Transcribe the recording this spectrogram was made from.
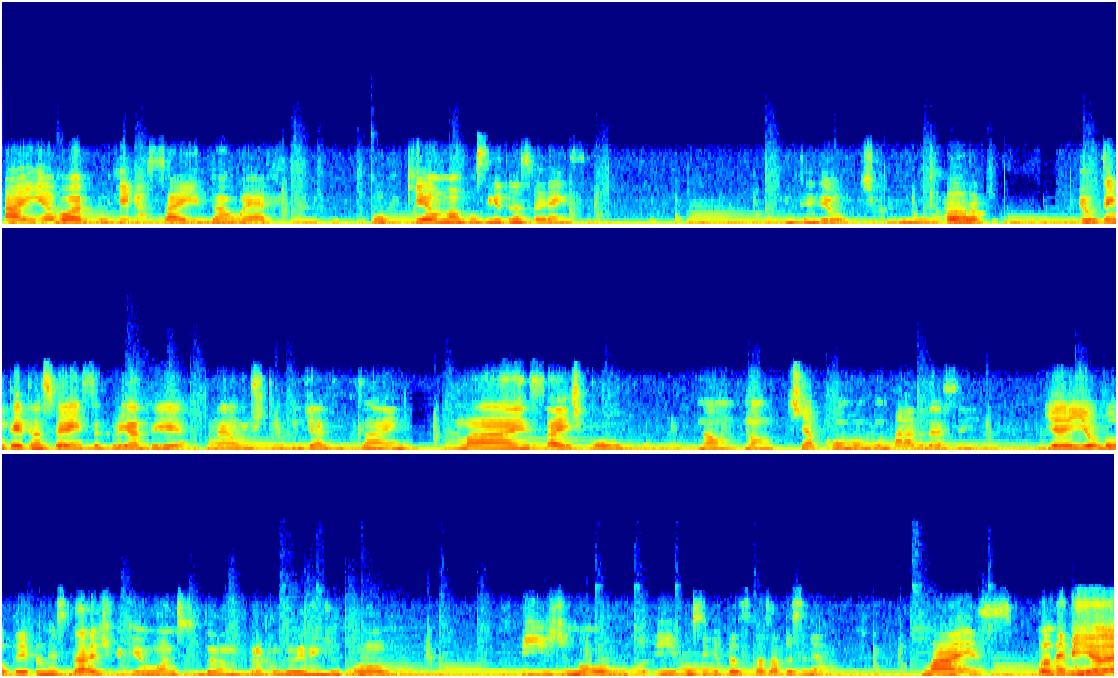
Aí agora, por que, que eu saí da UF? Porque eu não consegui transferência. Entendeu? Tipo, eu tentei transferência pro IAD, né, o Instituto de Arte Design, mas aí, tipo, não, não tinha como, alguma parada dessa aí. E aí eu voltei para minha cidade, fiquei um ano estudando para fazer o Enem de novo, fiz de novo e consegui passar para cinema. Mas pandemia, né?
